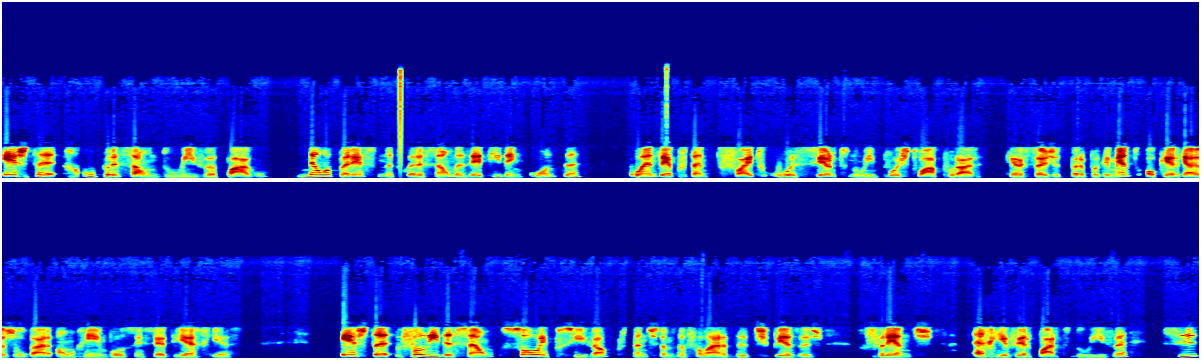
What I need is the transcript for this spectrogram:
Esta recuperação do IVA pago não aparece na declaração, mas é tida em conta quando é, portanto, feito o acerto no imposto a apurar, quer seja para pagamento ou quer que haja lugar a um reembolso em sede de IRS. Esta validação só é possível, portanto, estamos a falar de despesas referentes a reaver parte do IVA, se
